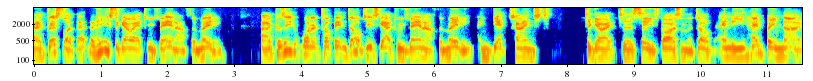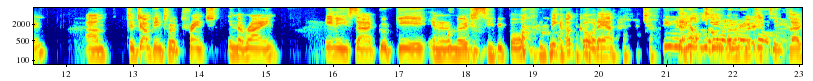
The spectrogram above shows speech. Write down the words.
uh, dressed like that, and he used to go out to his van after the meeting because uh, he wanted top end jobs. He used to go out to his van after the meeting and get changed to go out to see his guys on the job. And he had been known um, to jump into a trench in the rain in his uh, good gear in an emergency before he got caught out he was to help to solve an emergency. So,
